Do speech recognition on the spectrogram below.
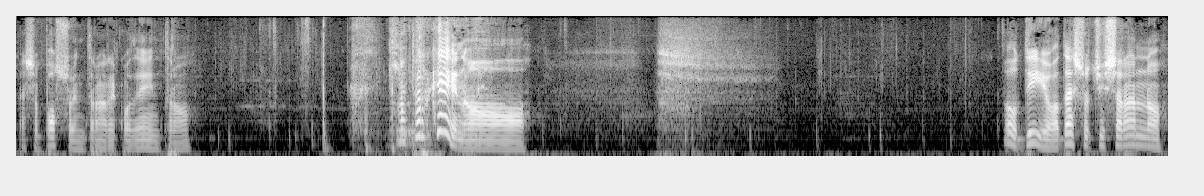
Adesso posso entrare qua dentro? Ma perché no? Oddio, adesso ci saranno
